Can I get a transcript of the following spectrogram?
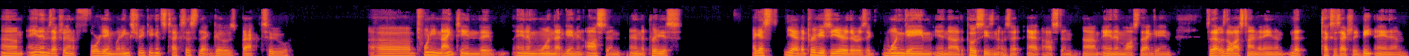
Um, A&M is actually on a four-game winning streak against Texas that goes back to uh, 2019. They A&M won that game in Austin, and the previous, I guess, yeah, the previous year there was a one game in uh, the postseason that was at, at Austin. Um, A&M lost that game, so that was the last time that A&M that Texas actually beat A&M.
